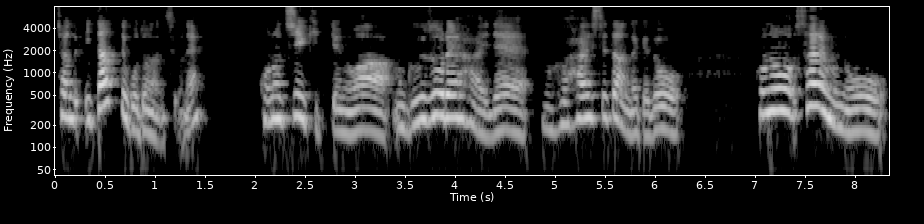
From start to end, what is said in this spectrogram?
ちゃんといたってことなんですよね。この地域っていうのは、もう偶像礼拝で腐敗してたんだけど、このサレムの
